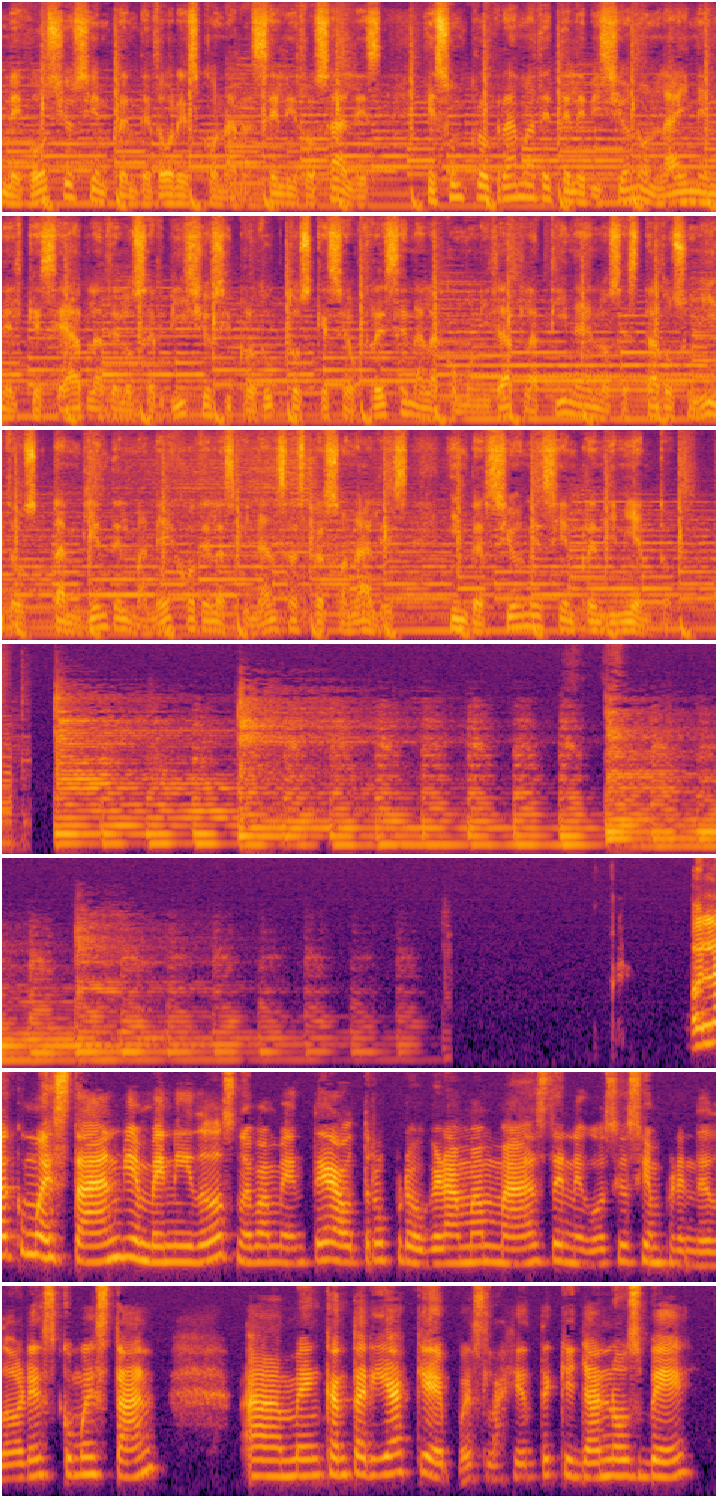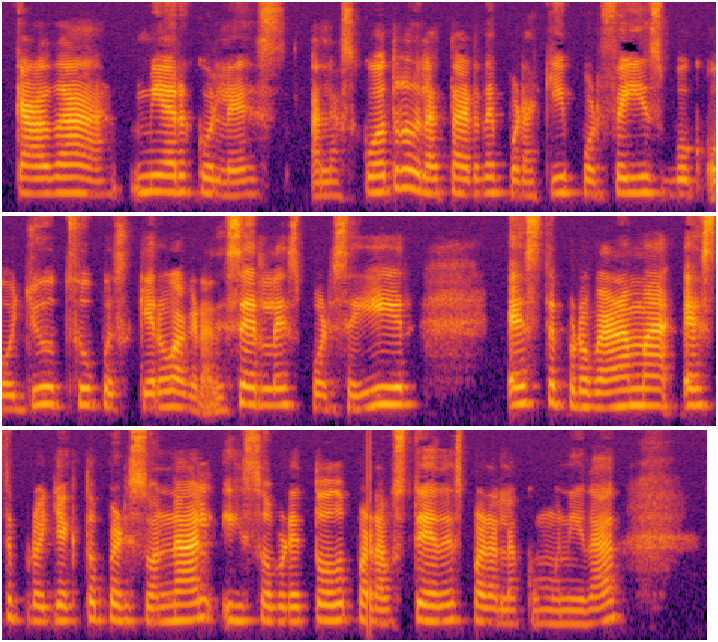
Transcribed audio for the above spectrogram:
Negocios y Emprendedores con Araceli Rosales es un programa de televisión online en el que se habla de los servicios y productos que se ofrecen a la comunidad latina en los Estados Unidos, también del manejo de las finanzas personales, inversiones y emprendimiento. Hola, ¿cómo están? Bienvenidos nuevamente a otro programa más de negocios y emprendedores. ¿Cómo están? Ah, me encantaría que pues la gente que ya nos ve cada miércoles a las 4 de la tarde por aquí, por Facebook o YouTube, pues quiero agradecerles por seguir este programa, este proyecto personal y sobre todo para ustedes, para la comunidad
